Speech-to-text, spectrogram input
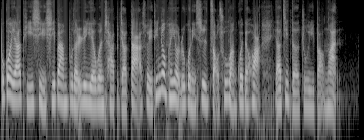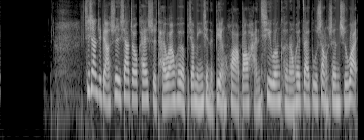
不过也要提醒西半部的日夜温差比较大，所以听众朋友，如果你是早出晚归的话，要记得注意保暖。气象局表示，下周开始台湾会有比较明显的变化，包含气温可能会再度上升之外，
